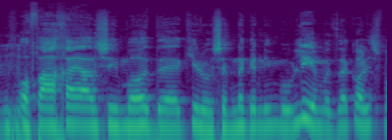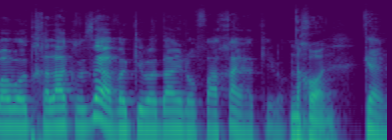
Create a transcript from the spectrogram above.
הופעה חיה שהיא מאוד, אה, כאילו, של נגנים מעולים, אז זה הכל נשמע מאוד חלק וזה, אבל כאילו עדיין הופעה חיה, כאילו. נכון. כן.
